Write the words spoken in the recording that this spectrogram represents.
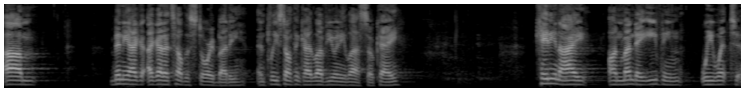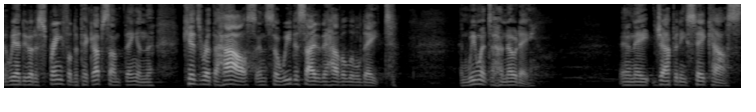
um, I, I got to tell this story, buddy, and please don't think I love you any less, okay? Katie and I, on Monday evening, we went to, we had to go to Springfield to pick up something, and the kids were at the house, and so we decided to have a little date. And we went to Hanode in a Japanese steakhouse.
